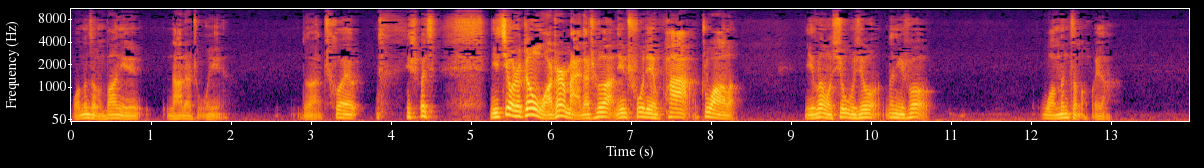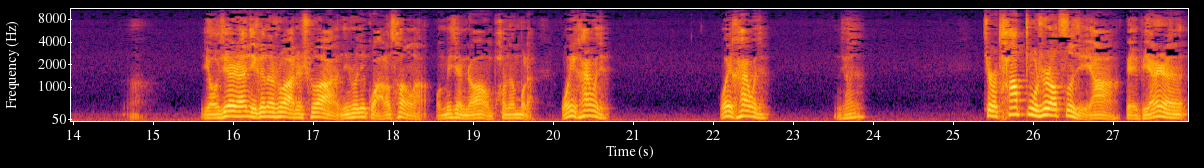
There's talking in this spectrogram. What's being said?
我们怎么帮你拿点主意，对吧？车也，你说，你就是跟我这儿买的车，您出去啪撞了，你问我修不修？那你说，我们怎么回答？啊，有些人你跟他说啊，这车啊，你说你剐了蹭了，我没见着，我判断不了，我给你开过去，我给你开过去，你瞧瞧，就是他不知道自己啊，给别人。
